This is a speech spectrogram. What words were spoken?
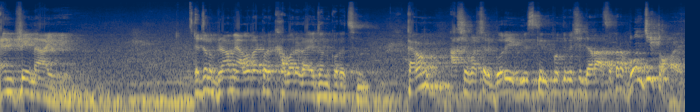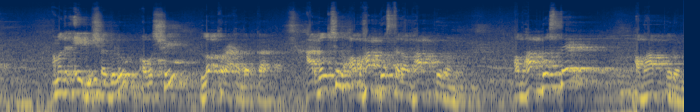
এন্ট্রি নাই। এজন্য গ্রামে আলাদা করে খাবারের আয়োজন করেছেন। কারণ আশেপাশের গরিব, মিসকিন প্রতিবেশী যারা আছে, তারা বঞ্চিত হয়। আমাদের এই বিষয়গুলো অবশ্যই লক্ষ্য রাখা দরকার। আর বলছেন অভাবগ্রস্তের অভাব পূরণ। অভাবগ্রস্তের অভাব পূরণ।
